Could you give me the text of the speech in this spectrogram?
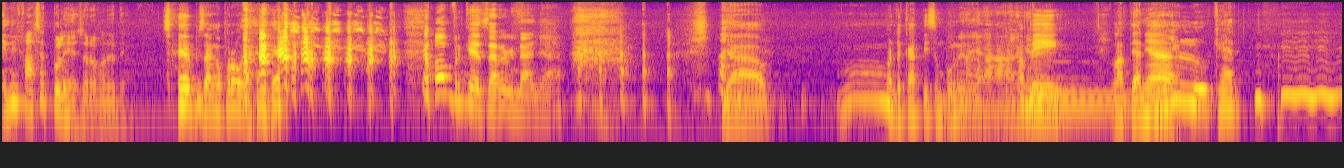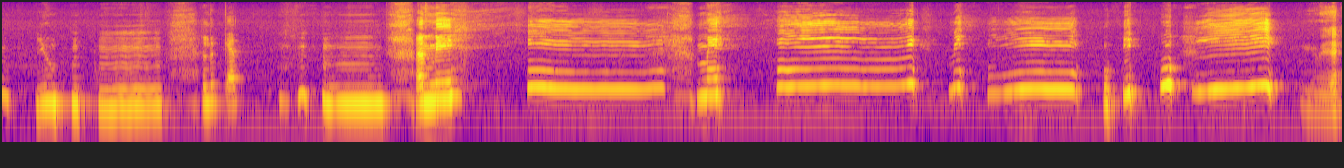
ini falset boleh ya suara falset ya Saya bisa ngepro kan ya? bergeser pindahnya ya mm, mendekati sempurna Bener ya, lah. oke. Tapi latihannya you look at you look at and me me me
